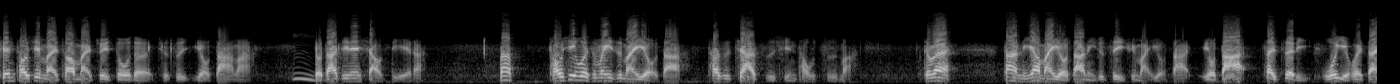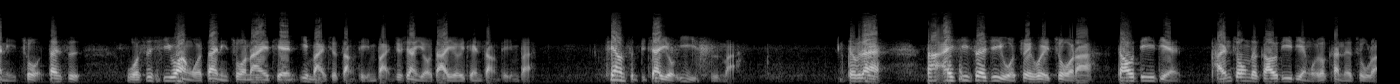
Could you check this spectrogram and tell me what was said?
今天投信买超买最多的就是友达嘛，嗯友达今天小跌了。那投信为什么一直买友达？它是价值型投资嘛，对不对？那你要买友达，你就自己去买友达。友达在这里，我也会带你做，但是我是希望我带你做那一天一买就涨停板，就像友达有一天涨停板，这样子比较有意思嘛，对不对？那 IC 设计我最会做啦，高低点盘中的高低点我都看得出来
